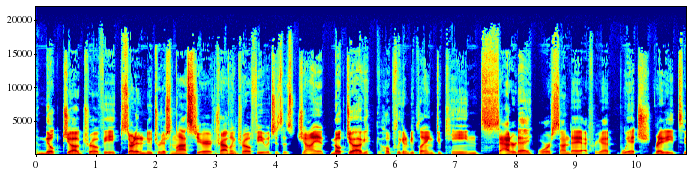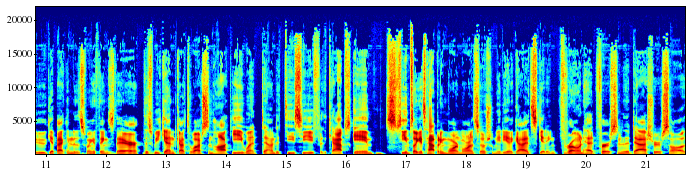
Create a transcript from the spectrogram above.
Milk Jug Trophy started a new tradition last year, Traveling mm-hmm. Trophy, which is this giant milk jug. Hopefully, going to be playing Duquesne Saturday or Sunday. I forget which. Ready to get back into the swing of things there. This weekend, got to watch some hockey. Went down to DC for the Caps game. Seems like it's happening more and more on social media. Guys getting thrown headfirst into the dasher. Saw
